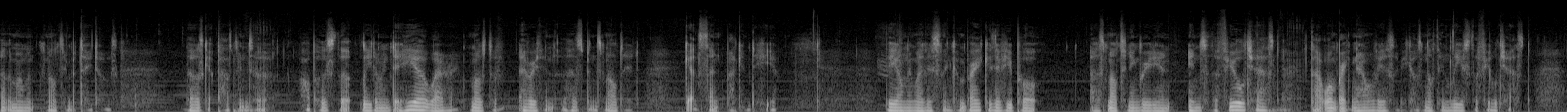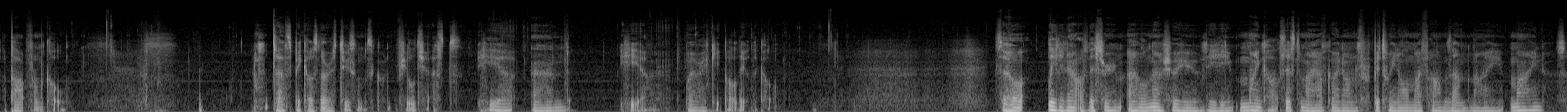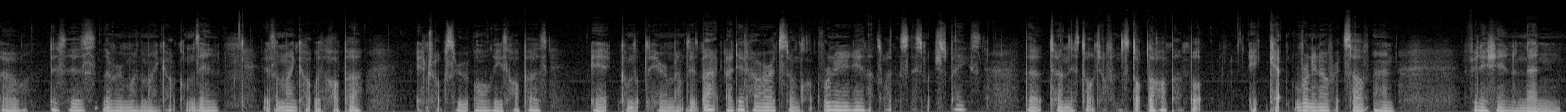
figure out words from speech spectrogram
At the moment smelting potatoes. Those get passed into hoppers that lead them into here where most of everything that has been smelted gets sent back into here. The only way this thing can break is if you put a smelting ingredient into the fuel chest. That won't break now obviously because nothing leaves the fuel chest apart from coal. That's because there is two subsequent fuel chests here and here where I keep all the other coal. So Leading out of this room, I will now show you the minecart system I have going on between all my farms and my mine. So this is the room where the minecart comes in. It's a minecart with hopper. It drops through all these hoppers. It comes up to here and bounces back. I did have a redstone clock running in here, that's why there's this much space. That turned this torch off and stopped the hopper, but it kept running over itself and finishing and then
